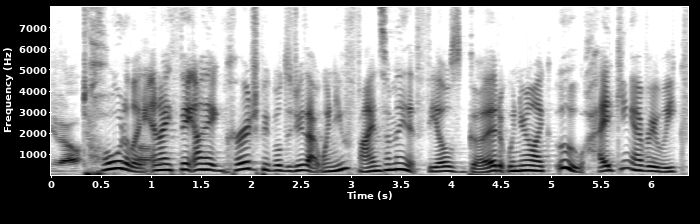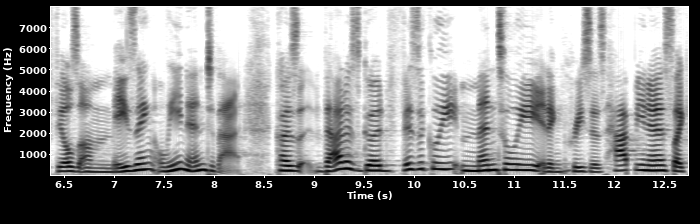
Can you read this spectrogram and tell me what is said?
you know? Totally. Um, and I think I encourage people to do that. When you find something that feels good, when you're like, ooh, hiking every week feels amazing, lean into that. Cause that is good physically, mentally, it increases happiness. Like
